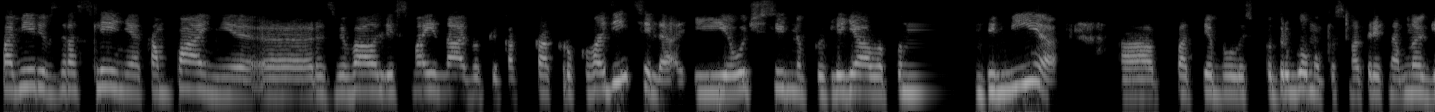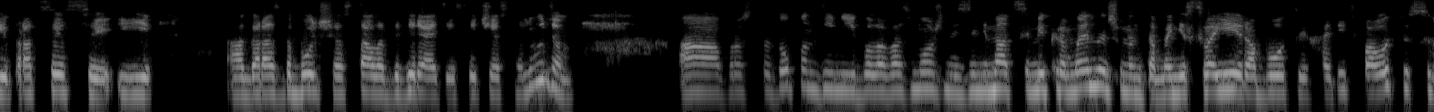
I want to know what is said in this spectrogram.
по мере взросления компании развивались мои навыки как, как руководителя, и очень сильно повлияла пандемия, а, потребовалось по-другому посмотреть на многие процессы, и гораздо больше я стала доверять, если честно, людям а просто до пандемии была возможность заниматься микроменеджментом, а не своей работой, ходить по офису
